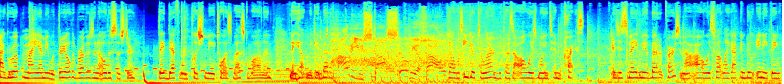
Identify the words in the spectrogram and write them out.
I grew up in Miami with three older brothers and an older sister. They definitely pushed me towards basketball and they helped me get better. How do you stop Sylvia Fowles? I was eager to learn because I always wanted to impress. It just made me a better person. I, I always felt like I can do anything.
